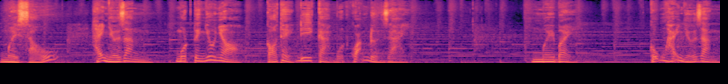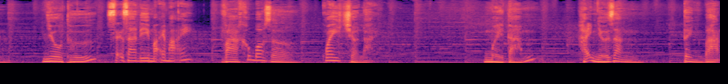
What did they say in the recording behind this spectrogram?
16. Hãy nhớ rằng một tình yêu nhỏ có thể đi cả một quãng đường dài. 17. Cũng hãy nhớ rằng nhiều thứ sẽ ra đi mãi mãi và không bao giờ quay trở lại. 18. Hãy nhớ rằng tình bạn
